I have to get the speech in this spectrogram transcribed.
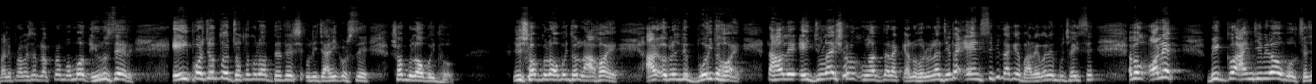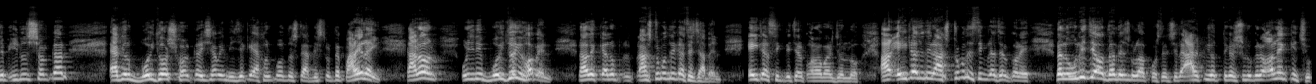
মানে প্রফেসর ডক্টর মোহাম্মদ ইউনুসের এই পর্যন্ত যতগুলো অধ্যাদেশ উনি জারি করছে, সবগুলো অবৈধ। যদি সবগুলো অবৈধ না হয় আর ওগুলো যদি বৈধ হয়, তাহলে এই জুলাই সনদ ওনার দ্বারা কেন হলো না? যেটা এনসিপি তাকে বারে বারে বুঝাইছে এবং অনেক বিজ্ঞ আইনজীবীরাও বলছে যে ইউনুস সরকার একজন বৈধ সরকার হিসাবে নিজেকে এখন পর্যন্ত স্ট্যাবলিশ করতে পারে নাই। কারণ উনি যদি বৈধই হবেন, তাহলে কেন রাষ্ট্রপতির কাছে যাবেন? এইটা সিগনেচার করাবার জন্য। আর এইটা যদি রাষ্ট্রপতি সিগনেচার করে, তাহলে উনি যে অধ্যাদেশগুলো করছেন, সেটা আরপিও থেকে শুরু করে অনেক কিছু,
